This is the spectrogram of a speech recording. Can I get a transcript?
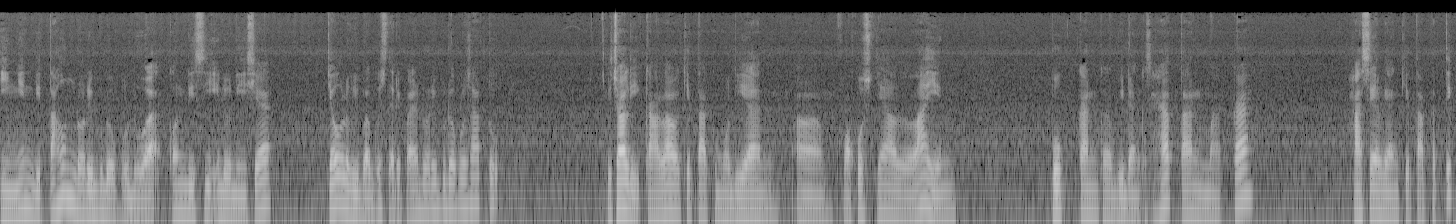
ingin di tahun 2022 kondisi Indonesia jauh lebih bagus daripada 2021 kecuali kalau kita kemudian uh, fokusnya lain bukan ke bidang kesehatan maka hasil yang kita petik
